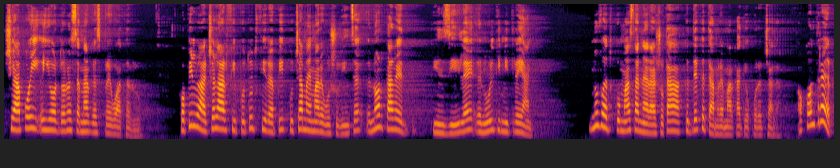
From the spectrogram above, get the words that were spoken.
și apoi îi ordonă să meargă spre Waterloo. Copilul acela ar fi putut fi răpit cu cea mai mare ușurință în oricare din zile în ultimii trei ani. Nu văd cum asta ne-ar ajuta cât de cât am remarcat eu cu răceală. O contrar,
